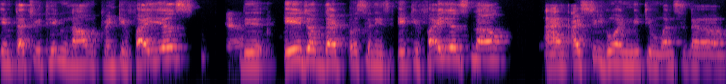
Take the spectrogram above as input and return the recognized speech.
in touch with him now 25 years. Yeah. The age of that person is 85 years now. And I still go and meet him once in a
